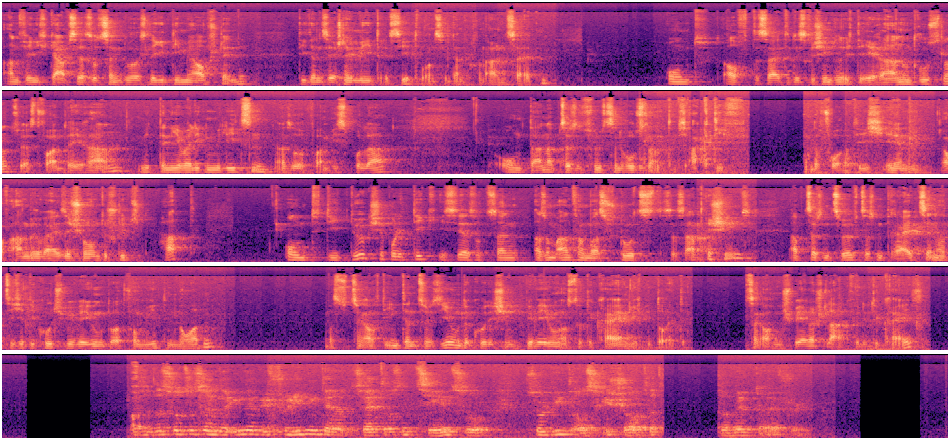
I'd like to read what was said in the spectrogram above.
anfänglich gab es ja sozusagen durchaus legitime Aufstände, die dann sehr schnell militarisiert worden sind, einfach von allen Seiten. Und auf der Seite des Regimes natürlich der Iran und Russland, zuerst vor allem der Iran mit den jeweiligen Milizen, also vor allem Hisbollah. Und dann ab 2015 Russland natürlich aktiv und davor natürlich ähm, auf andere Weise schon unterstützt hat. Und die türkische Politik ist ja sozusagen, also am Anfang war es Sturz des Assad-Regimes, ab 2012, 2013 hat sich ja die kurdische Bewegung dort formiert im Norden, was sozusagen auch die Internationalisierung der kurdischen Bewegung aus der Türkei eigentlich bedeutet. Sozusagen auch ein schwerer Schlag für die Türkei ist. Also dass sozusagen der innere Frieden, der 2010 so solid ausgeschaut hat, war beim Teufel.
